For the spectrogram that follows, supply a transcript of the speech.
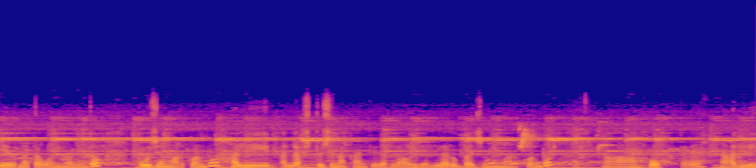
ದೇವ್ರನ್ನ ತೊಗೊಂಡು ಬಂದು ಪೂಜೆ ಮಾಡಿಕೊಂಡು ಅಲ್ಲಿ ಅಲ್ಲಿ ಅಷ್ಟು ಜನ ಕಾಣ್ತಿದ್ದಾರಲ್ಲ ಅವ್ರಿಗೆಲ್ಲರೂ ಭಜನೆ ಮಾಡಿಕೊಂಡು ಹೋಗ್ತಾರೆ. ಅಲ್ಲಿ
